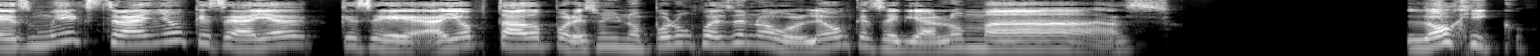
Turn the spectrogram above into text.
es muy extraño que se haya, que se haya optado por eso y no por un juez de Nuevo León, que sería lo más lógico.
